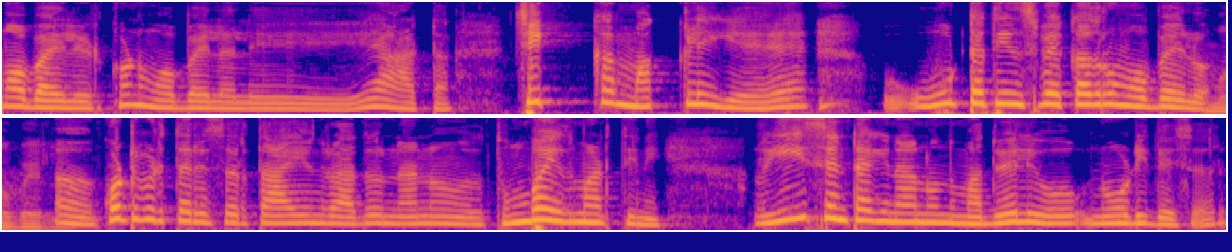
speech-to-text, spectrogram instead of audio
ಮೊಬೈಲ್ ಇಟ್ಕೊಂಡು ಮೊಬೈಲಲ್ಲೇ ಆಟ. ಚಿಕ್ಕ ಮಕ್ಕಳಿಗೆ ಊಟ ತಿನ್ನಿಸ್ಬೇಕಾದ್ರೂ ಮೊಬೈಲು. ಮೊಬೈಲ್. ಕೊಟ್ಟು ಬಿಡ್ತಾರೆ ಸರ್ ತಾಯಂದ್ರು. ಅದು ನಾನು ತುಂಬ ಇದು ಮಾಡ್ತೀನಿ. ರೀಸೆಂಟಾಗಿ ನಾನೊಂದು ಮದುವೆಯಲ್ಲಿ ನೋಡಿದೆ ಸರ್.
